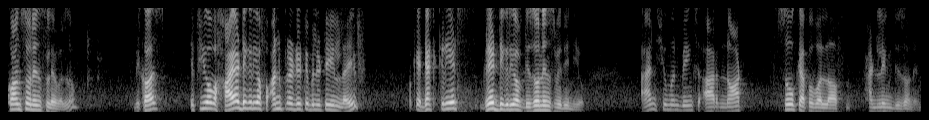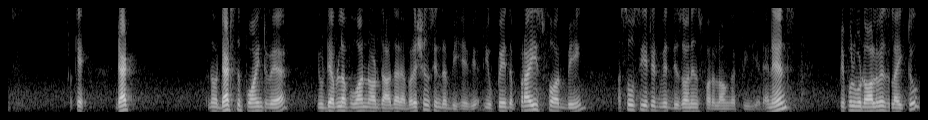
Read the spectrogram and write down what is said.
consonance level. No? Because if you have a higher degree of unpredictability in life, okay, that creates great degree of dissonance within you and human beings are not so capable of handling dissonance. Okay. That no, that is the point where you develop one or the other aberrations in the behavior, you pay the price for being associated with dissonance for a longer period. And hence, people would always like to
